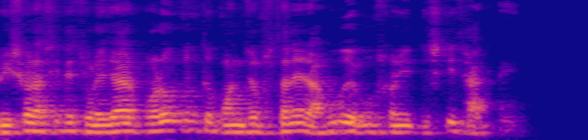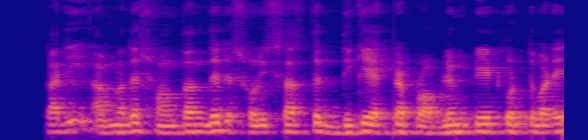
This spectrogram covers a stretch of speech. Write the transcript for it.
বৃষ রাশিতে চলে যাওয়ার পরেও কিন্তু পঞ্চম স্থানে রাহু এবং শনির দৃষ্টি থাকবে কাজেই আপনাদের সন্তানদের শরীর স্বাস্থ্যের দিকে একটা প্রবলেম ক্রিয়েট করতে পারে,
